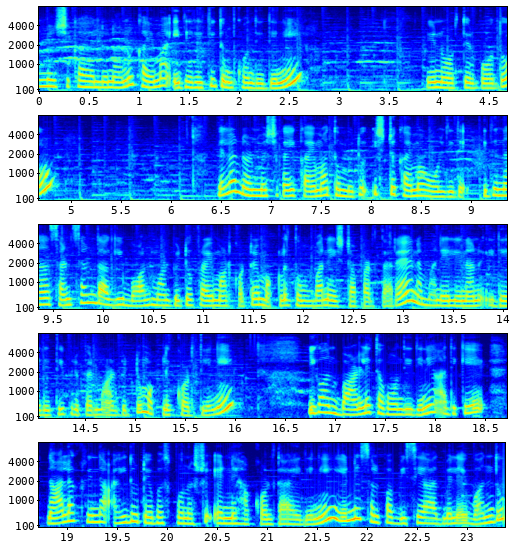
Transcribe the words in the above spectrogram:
ಮೆಣಸಿಕಾಯಲ್ಲೂ ನಾನು ಕೈಮಾ ಇದೇ ರೀತಿ ತುಂಬ್ಕೊಂಡಿದ್ದೀನಿ. ನೀವು ನೋಡ್ತಿರ್ಬೋದು. ಎಲ್ಲ ಮೆಣಸಿಕಾಯಿ ಕೈಮಾ ತುಂಬಿಟ್ಟು ಇಷ್ಟು ಕೈಮಾ ಉಳಿದಿದೆ. ಇದನ್ನು ಸಣ್ಣ ಸಣ್ಣದಾಗಿ ಬಾಲ್ ಮಾಡಿಬಿಟ್ಟು ಫ್ರೈ ಮಾಡಿಕೊಟ್ರೆ ಮಕ್ಕಳು ತುಂಬಾ ಇಷ್ಟಪಡ್ತಾರೆ. ನಮ್ಮ ಮನೆಯಲ್ಲಿ ನಾನು ಇದೇ ರೀತಿ ಪ್ರಿಪೇರ್ ಮಾಡಿಬಿಟ್ಟು ಮಕ್ಕಳಿಗೆ ಕೊಡ್ತೀನಿ. ಈಗ ಒಂದು ಬಾಣಲೆ ತೊಗೊಂಡಿದ್ದೀನಿ. ಅದಕ್ಕೆ ನಾಲ್ಕರಿಂದ ಐದು ಟೇಬಲ್ ಸ್ಪೂನಷ್ಟು ಎಣ್ಣೆ ಹಾಕ್ಕೊಳ್ತಾ ಇದ್ದೀನಿ. ಎಣ್ಣೆ ಸ್ವಲ್ಪ ಬಿಸಿ ಆದಮೇಲೆ ಒಂದು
